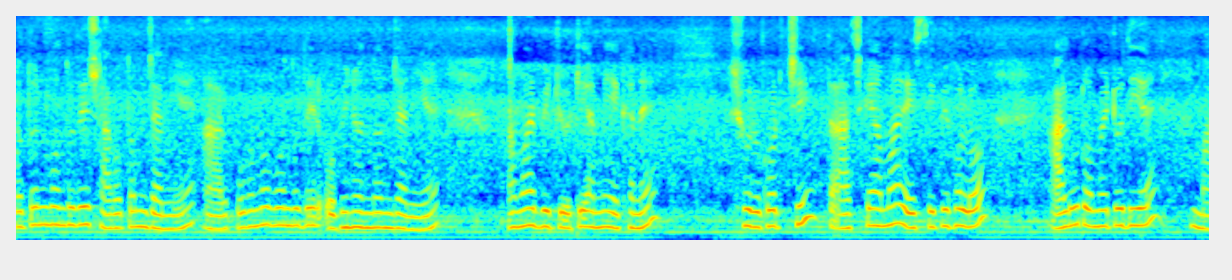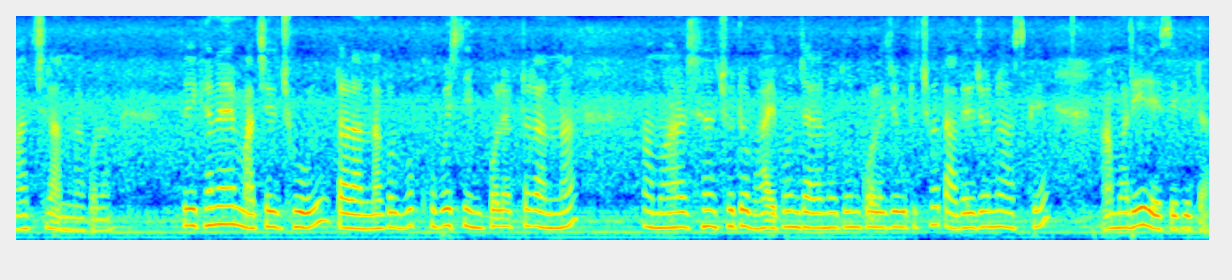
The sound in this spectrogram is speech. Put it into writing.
নতুন বন্ধুদের স্বাগতম জানিয়ে আর পুরনো বন্ধুদের অভিনন্দন জানিয়ে আমার ভিডিওটি আমি এখানে শুরু করছি। তো আজকে আমার রেসিপি হলো আলু টমেটো দিয়ে মাছ রান্না করা। তো এখানে মাছের ঝোলটা রান্না করব। খুবই সিম্পল একটা রান্না। আমার ছোট ভাই বোন যারা নতুন কলেজে উঠেছ, তাদের জন্য আজকে আমার এই রেসিপিটা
